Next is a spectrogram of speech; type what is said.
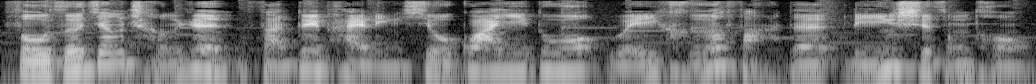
否则将承认反对派领袖瓜伊多为合法的临时总统。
